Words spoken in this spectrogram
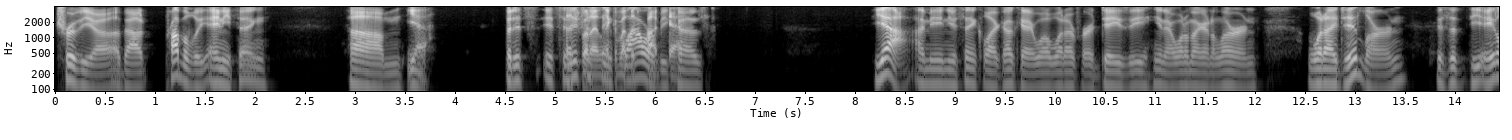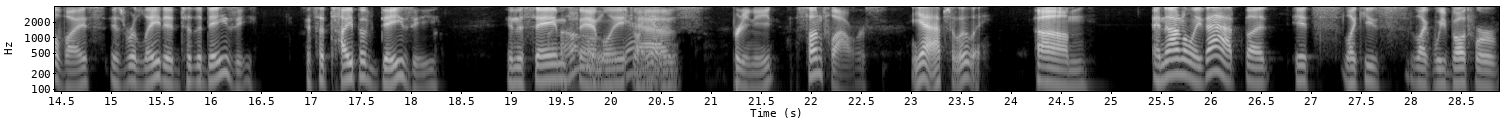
trivia about probably anything. Um, yeah, but it's it's an That's interesting like flower because yeah i mean you think like okay well whatever a daisy you know what am i going to learn what i did learn is that the edelweiss is related to the daisy it's a type of daisy in the same Oh, family yeah, as pretty neat sunflowers yeah, absolutely. um and not only that but it's like you like we both were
